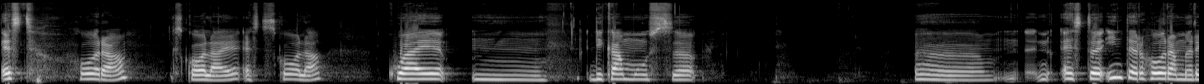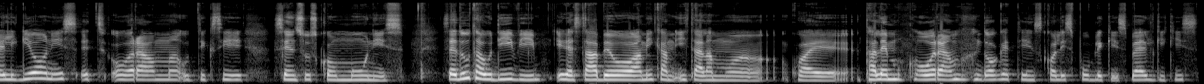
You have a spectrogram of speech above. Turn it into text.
est hora, scolae, est scola, quae, mm, dicamus, uh, est inter horam religionis et horam ut dixi sensus communis. Sed ut audivi id est habeo amicam italam eh, quae talem horam doget in scolis publicis belgicis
